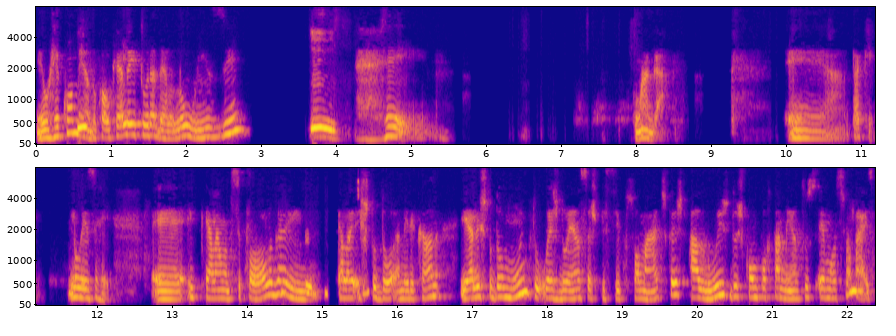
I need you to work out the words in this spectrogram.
Eu recomendo qualquer leitura dela. Louise hum. Com H. É, tá aqui. Louise Rey. É, ela é uma psicóloga e ela estudou americana e ela estudou muito as doenças psicossomáticas à luz dos comportamentos emocionais.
